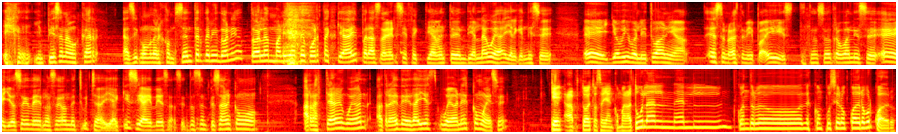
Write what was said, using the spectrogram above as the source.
y empiezan a buscar, así como en el home center de Lituania, todas las manillas de puertas que hay para saber si efectivamente vendían la wea. Y alguien dice, hey, yo vivo en Lituania, eso no es de mi país. Entonces otro weón dice, hey, yo soy de no sé dónde chucha, y aquí sí hay de esas. Entonces empezaron como a rastrear al weón a través de detalles weones como ese. Que a todo esto se como la tula en el- cuando lo descompusieron cuadro por cuadro.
